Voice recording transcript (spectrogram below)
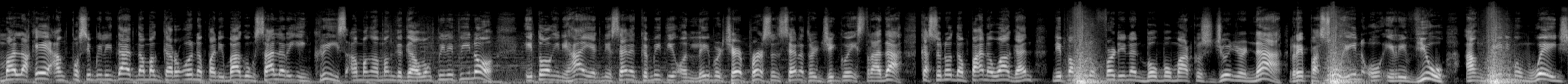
Malaki ang posibilidad na magkaroon ng panibagong salary increase ang mga manggagawang Pilipino. Ito ang inihayag ni Senate Committee on Labor Chairperson Senator Jinggoy Estrada kasunod ng panawagan ni Pangulong Ferdinand Bongbong Marcos Jr. na repasuhin o i-review ang minimum wage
